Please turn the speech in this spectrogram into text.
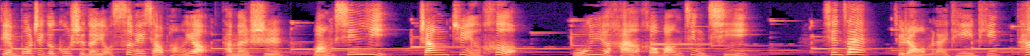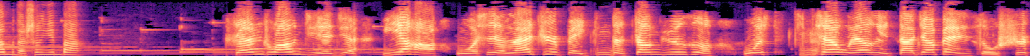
点播这个故事的有四位小朋友，他们是王新义、张俊赫、吴玉涵和王静琪。现在就让我们来听一听他们的声音吧。神床姐姐，你好，我是来自北京的张君鹤。我今天我要给大家背一首诗，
